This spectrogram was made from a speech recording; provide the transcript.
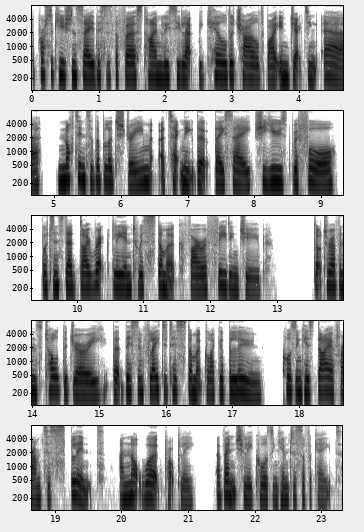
The prosecution say this is the first time Lucy Letby killed a child by injecting air not into the bloodstream, a technique that they say she used before, but instead directly into his stomach via a feeding tube. Dr. Evans told the jury that this inflated his stomach like a balloon, causing his diaphragm to splint and not work properly, eventually causing him to suffocate.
